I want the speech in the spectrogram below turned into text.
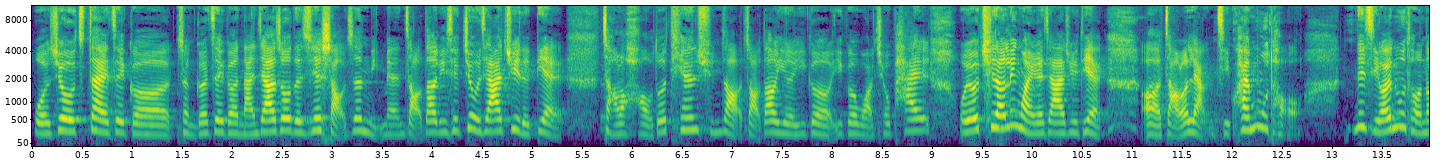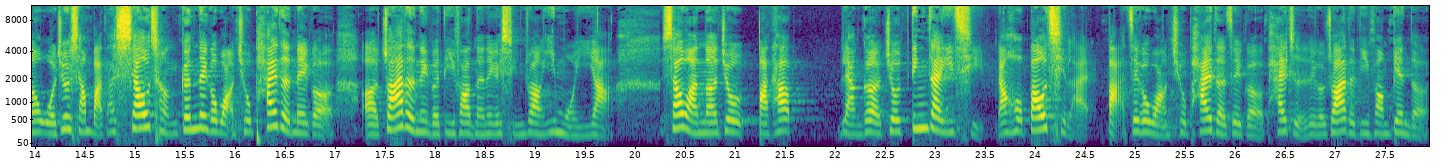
我就在这个整个这个南加州的这些小镇里面找到了一些旧家具的店，找了好多天寻找，找到一个一个一个网球拍。我又去到另外一个家具店，呃，找了两几块木头。那几块木头呢，我就想把它削成跟那个网球拍的那个呃抓的那个地方的那个形状一模一样。削完呢，就把它。两个就钉在一起，然后包起来，把这个网球拍的这个拍子的这个抓的地方变得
